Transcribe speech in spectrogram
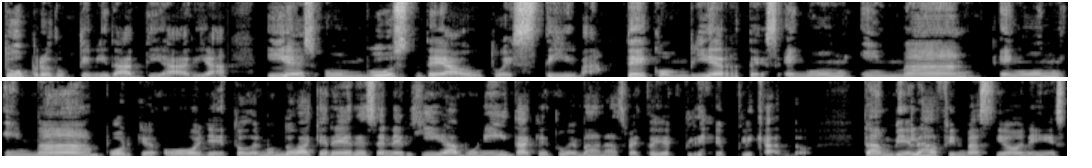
tu productividad diaria y es un boost de autoestima. Te conviertes en un imán, en un imán, porque oye, todo el mundo va a querer esa energía bonita que tú emanas, me estoy explicando. También las afirmaciones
